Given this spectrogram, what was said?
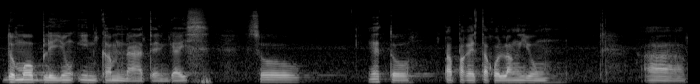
dumoble yung income natin guys. So, eto, papakita ko lang yung ah,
